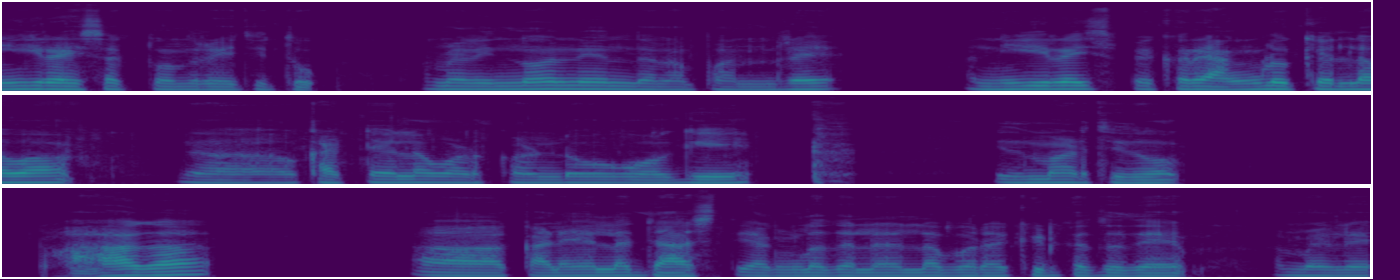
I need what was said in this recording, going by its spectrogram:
ನೀರು ಹಾಯ್ಸೋಕ್ಕೆ ತೊಂದರೆ ಆಯ್ತಿತ್ತು ಆಮೇಲೆ ಇನ್ನೊಂದೇನಪ್ಪ ಅಂದರೆ, ನೀರು ಹಾಯ್ಸ್ಬೇಕಾರೆ ಅಂಗ್ಳಕ್ಕೆಲ್ಲವ ಕಟ್ಟೆ ಎಲ್ಲ ಹೊಡ್ಕೊಂಡು ಹೋಗಿ ಇದು ಮಾಡ್ತಿದ್ವು. ಆಗ ಕಳೆ ಎಲ್ಲ ಜಾಸ್ತಿ ಅಂಗಳದಲ್ಲೆಲ್ಲ ಬರೋಕೆ ಹಿಡ್ಕೊತದೆ ಆಮೇಲೆ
